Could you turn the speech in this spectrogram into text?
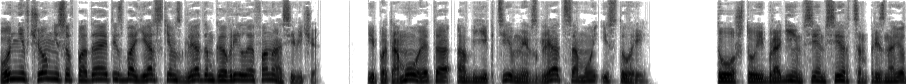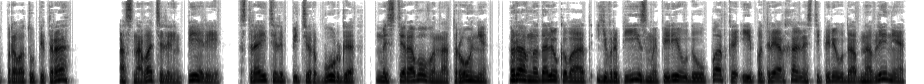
Он ни в чем не совпадает и с боярским взглядом Гаврила Афанасьевича, и потому это объективный взгляд самой истории. То, что Ибрагим всем сердцем признает правоту Петра, основателя империи, строителя Петербурга, мастерового на троне, равнодалекого от европеизма периода упадка и патриархальности периода обновления,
